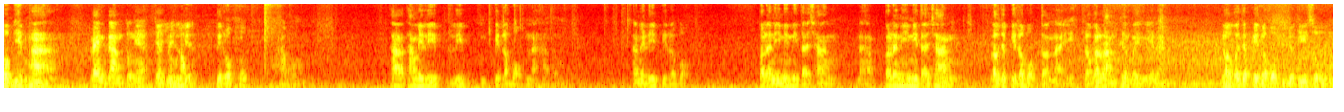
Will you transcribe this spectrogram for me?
ลบยี่ห้าแรงดันตรงเนี้ยจะอยู่ติดติดลบหกครับผม ถ้าถ้าไม่รีบรีบปิดระบบนะครับผมถ้าไม่รีบปิดระบบ กรณีไม่มีตาช่างนะครับ กรณีมีตาช่าง เราจะปิดระบบตอนไหน เราก็รันเครื่องไปอย่างนี้แหละเราก็จะปิดระบบอยู่ที่ศูนย์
